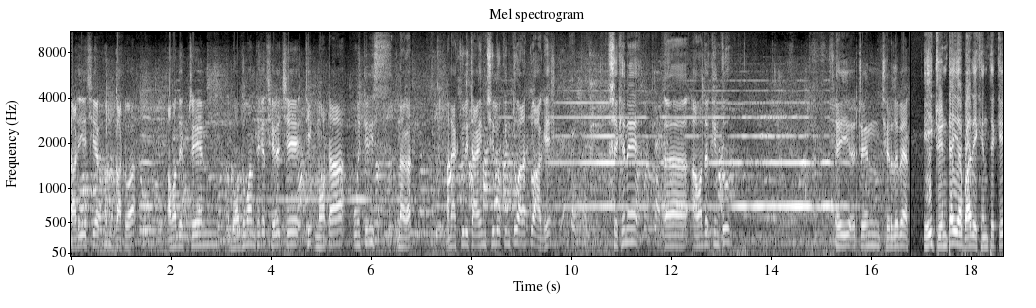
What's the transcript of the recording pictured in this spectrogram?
দাঁড়িয়েছি এখন কাটোয়া। আমাদের ট্রেন বর্ধমান থেকে ছেড়েছে ঠিক নটা পঁয়ত্রিশ নাগাদ। মানে অ্যাকচুয়ালি টাইম ছিল কিন্তু আর একটু আগে। সেখানে আমাদের কিন্তু এই ট্রেন ছেড়ে দেবে। এই ট্রেনটাই আবার এখান থেকে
